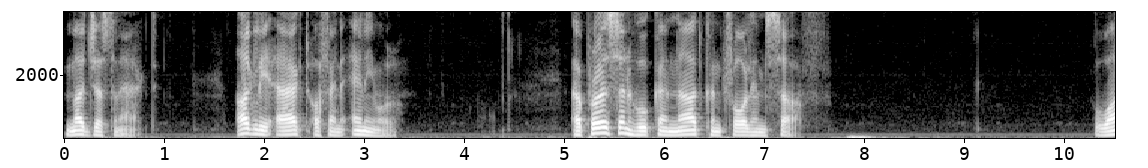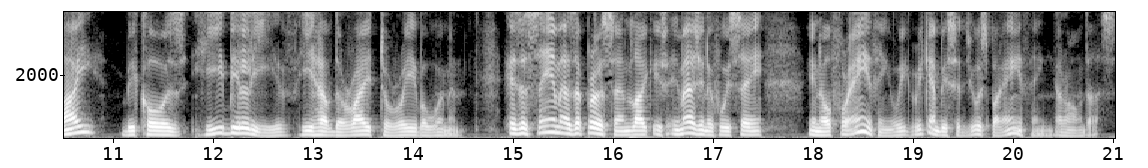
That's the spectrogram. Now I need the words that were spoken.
not just an act, ugly act of an animal a person who cannot control himself. Why? Because he believe he have the right to rape a woman. It's the same as a person, like if, imagine if we say, you know, for anything, we, we can be seduced by anything around us.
